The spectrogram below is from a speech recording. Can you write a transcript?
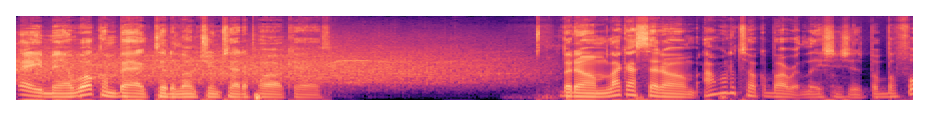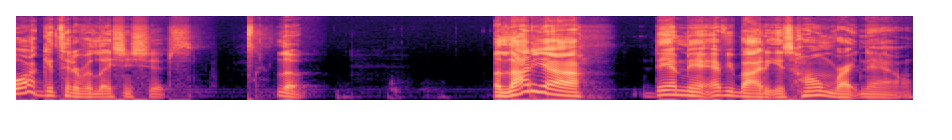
Hey man, welcome back to the Lunchroom Chatter podcast. But um, like I said, um, I want to talk about relationships. But before I get to the relationships, look, a lot of y'all damn near everybody is home right now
